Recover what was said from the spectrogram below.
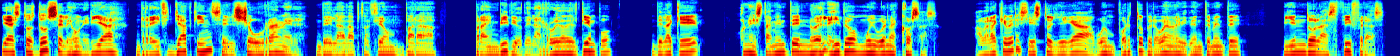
Y a estos dos se les uniría Rafe Jadkins, el showrunner de la adaptación para Prime Video de La Rueda del Tiempo, de la que honestamente no he leído muy buenas cosas. Habrá que ver si esto llega a buen puerto, pero bueno, evidentemente, viendo las cifras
